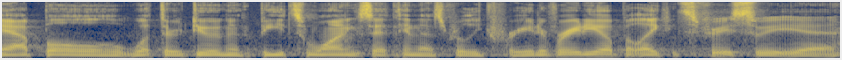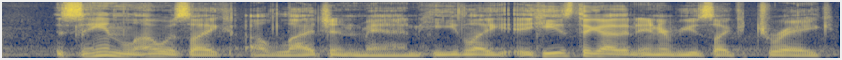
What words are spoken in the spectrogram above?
Apple what they're doing with Beats One because I think that's really creative radio. But like, it's pretty sweet yeah Zane Lowe is like a legend, man. He like he's the guy that interviews like Drake,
